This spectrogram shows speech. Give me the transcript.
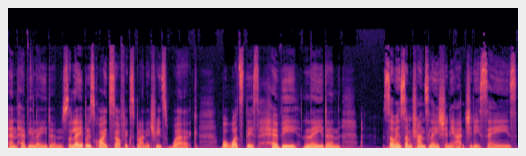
and heavy laden? So, labor is quite self explanatory, it's work. But what's this heavy laden? So, in some translation, it actually says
